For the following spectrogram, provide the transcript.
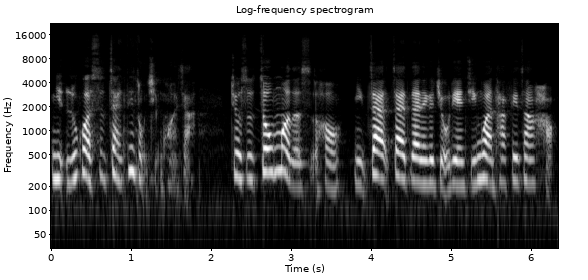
你如果是在那种情况下，就是周末的时候，你再再在那个酒店，尽管它非常好，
